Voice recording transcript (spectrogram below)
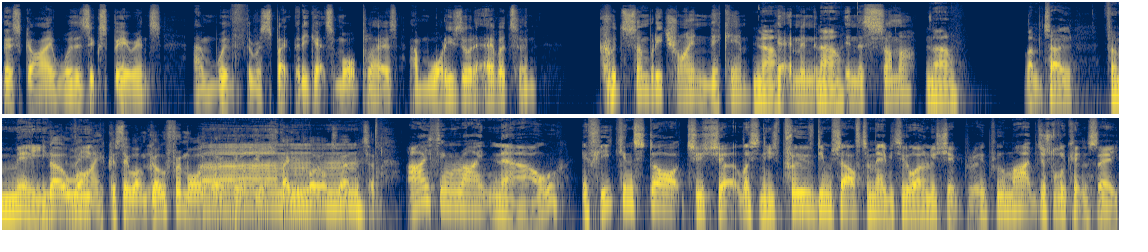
this guy with his experience and with the respect that he gets from all players and what he's doing at Everton, could somebody try and nick him? No. Get him in no. in the summer? No. Let me tell you, for me. No, why? Because they won't go for him, or, um, he'll, he'll, stay loyal to um, Everton. I think right now, if he can start to show, listen, he's proved himself to maybe to the ownership group, who might just look at it and say,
